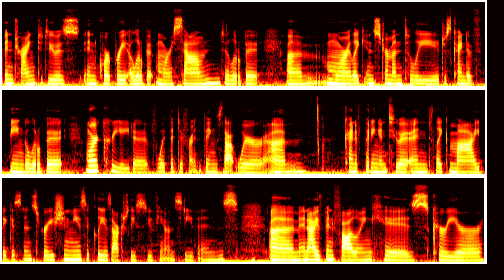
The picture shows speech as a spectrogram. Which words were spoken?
been trying to do is incorporate a little bit more sound, a little bit um, more like instrumentally, just kind of being a little bit more creative with the different things that we're um, kind of putting into it. And like my biggest inspiration musically is actually Sufjan Stevens. Um, and I've been following his career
